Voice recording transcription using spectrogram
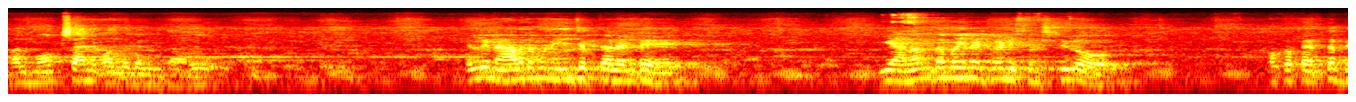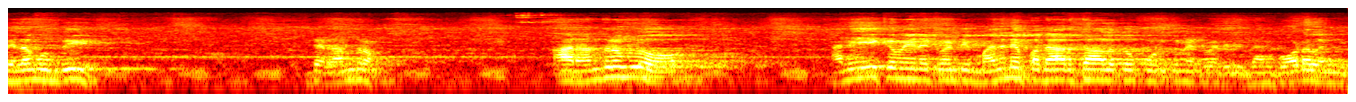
వాళ్ళు మోక్షాన్ని పొందగలుగుతారు. వెళ్ళి నారదముని ఏం చెప్తాడంటే ఈ అనంతమైనటువంటి సృష్టిలో ఒక పెద్ద బెలం ఉంది అంటే రంధ్రం. ఆ రంధ్రంలో అనేకమైనటువంటి మలిన పదార్థాలతో కూడుకున్నటువంటిది దాని గోడలన్నీ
